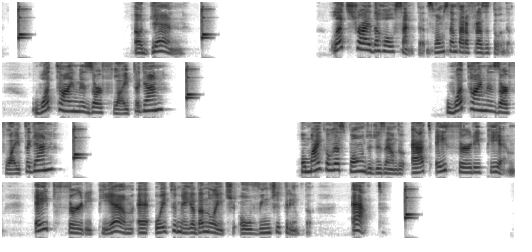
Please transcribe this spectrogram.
Again. Let's try the whole sentence. Vamos tentar a frase toda. What time is our flight again? What time is our flight again? O Michael responde dizendo at 8:30 p.m. 8:30 p.m. é 8 e meia da noite ou 20 e 30. At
